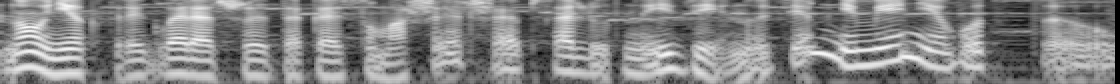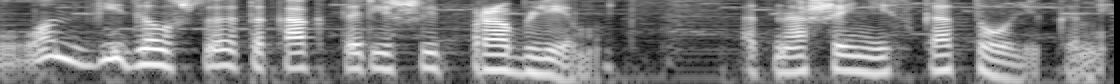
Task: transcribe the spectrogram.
Ну, некоторые говорят, что это такая сумасшедшая абсолютная идея, но тем не менее, вот он видел, что это как-то решит проблему отношений с католиками.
